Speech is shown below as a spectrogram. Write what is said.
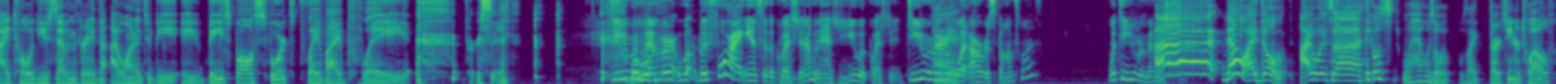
I told you seventh grade that I wanted to be a baseball sports play by play person. Do you remember? Well, before I answer the question, I'm going to ask you a question. Do you remember Alright. what our response was? What do you remember? Uh no, I don't. I was uh I think I was what I was I was like thirteen or twelve.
